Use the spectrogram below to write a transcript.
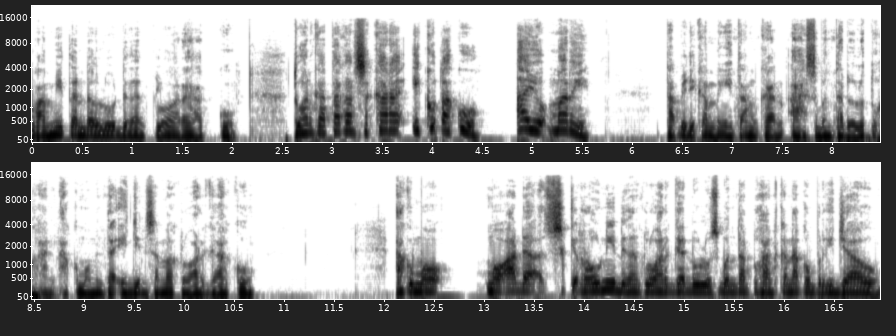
pamitan dahulu dengan keluargaku. Tuhan katakan, sekarang ikut aku. Ayo, mari. Tapi di kambing hitamkan, ah sebentar dulu Tuhan, aku mau minta izin sama keluargaku. Aku mau mau ada reuni dengan keluarga dulu sebentar Tuhan, karena aku pergi jauh.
